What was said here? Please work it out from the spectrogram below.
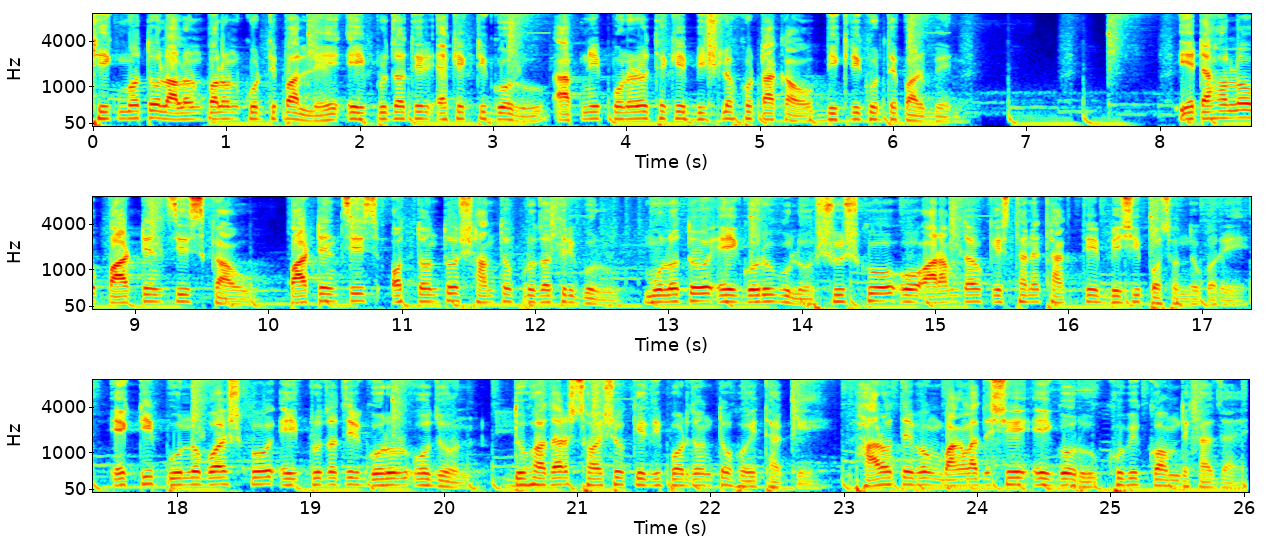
ঠিকমতো লালন পালন করতে পারলে এই প্রজাতির এক একটি গরু আপনি পনেরো থেকে বিশ লক্ষ টাকাও বিক্রি করতে পারবেন। এটা হলো পার্টেন্সিস কাউ। পার্টেন্সিস অত্যন্ত শান্ত প্রজাতির গরু। মূলত এই গরুগুলো শুষ্ক ও আরামদায়ক স্থানে থাকতে বেশি পছন্দ করে। একটি পূর্ণবয়স্ক এই প্রজাতির গরুর ওজন দু হাজার ছয়শো কেজি পর্যন্ত হয়ে থাকে। ভারত এবং বাংলাদেশে এই গরু খুবই কম দেখা যায়।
